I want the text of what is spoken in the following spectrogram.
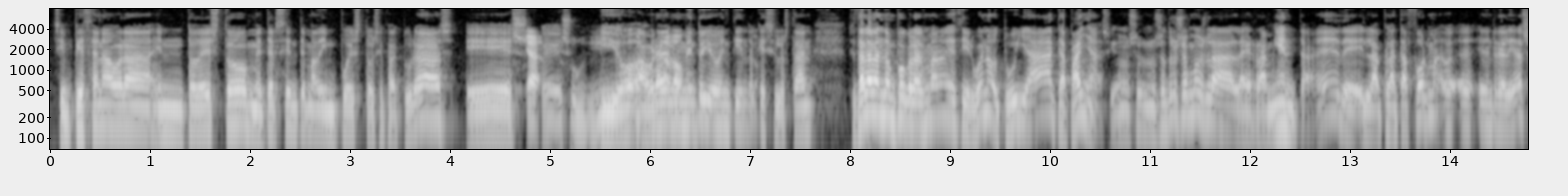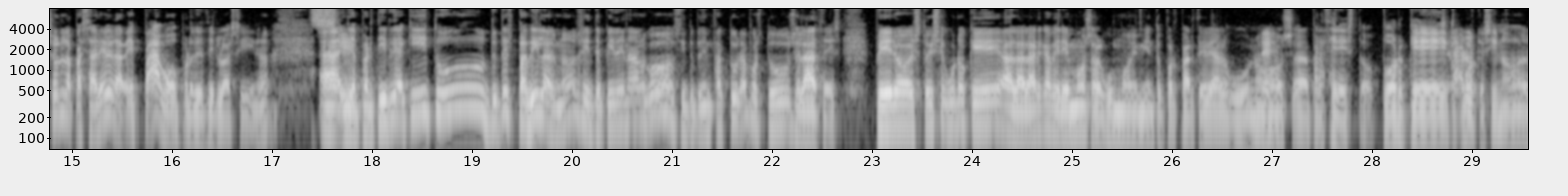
si empiezan ahora en todo esto, meterse en tema de impuestos y facturas es, es un lío. Ahora de momento yo entiendo que se lo están, se están lavando un poco las manos y decir, bueno, tú ya te apañas. Nosotros somos la, herramienta, ¿eh? De la plataforma, eh, eh, en realidad son la pasarela de pago, por decirlo así, ¿no? Ah, y a partir de aquí tú, tú te espabilas, ¿no? Si te piden algo, si te piden factura, pues tú se la haces. Pero estoy seguro que a la larga veremos algún movimiento por parte de algunos eh, para hacer esto. Porque, claro, que si no.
